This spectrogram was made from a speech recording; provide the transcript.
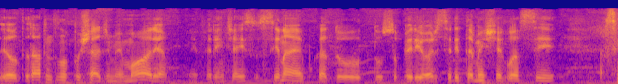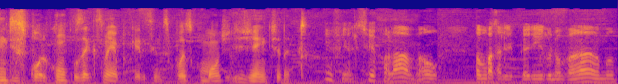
Eu tava tentando puxar de memória, referente a isso, se na época do, do Superior, se ele também chegou a se, a se dispor com, com os X-Men, porque ele se dispôs com um monte de gente, né? Enfim, eles lá, vão, vamos passar de perigo, não vamos.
